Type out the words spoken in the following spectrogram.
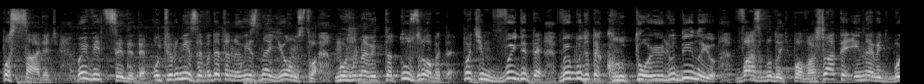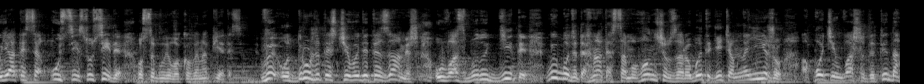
Посадять, ви відсидите, у тюрмі заведете нові знайомства, може навіть тату зробите. Потім вийдете, ви будете крутою людиною. Вас будуть поважати і навіть боятися усі сусіди, особливо коли нап'єтеся. Ви одружитесь чи вийдете заміж. У вас будуть діти. Ви будете гнати самогон, щоб заробити дітям на їжу. А потім ваша дитина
